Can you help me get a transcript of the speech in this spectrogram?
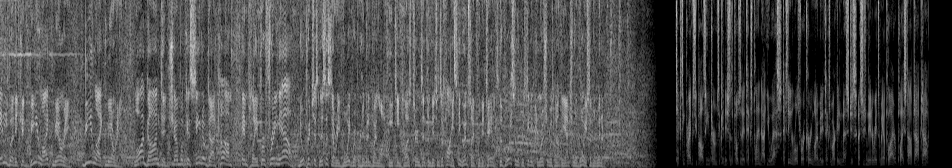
anybody could be like Mary. Be like Mary. Log on to ChumbaCasino.com and play for free now. No purchase necessary. Void where prohibited by law. 18 plus terms and conditions apply. See website for details. The voice in the preceding commercial was not the actual voice of the winner. Texting privacy policy and terms and conditions posted at textplan.us. Texting enrolls for recurring automated text marketing messages. Message and data rates may apply. Reply stop to opt out.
